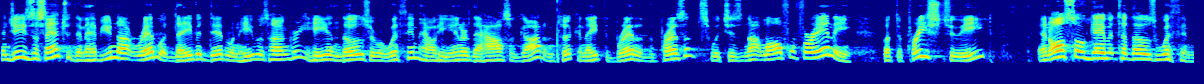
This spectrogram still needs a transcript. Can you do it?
And Jesus answered them, Have you not read what David did when he was hungry? He and those who were with him, how he entered the house of God and took and ate the bread of the presence, which is not lawful for any but the priests to eat, and also gave it to those with him.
